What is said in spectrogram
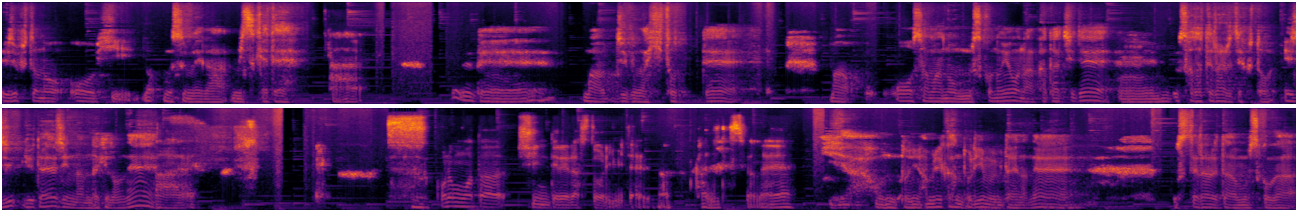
エジプトの王妃の娘が見つけてはい。で、まあ、自分が引き取って、まあ、王様の息子のような形でうん。育てられていくとエジユダヤ人なんだけどね。はい。これもまたシンデレラストーリーみたいな感じですよね。いや本当にアメリカンドリームみたいなね捨てられた息子が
